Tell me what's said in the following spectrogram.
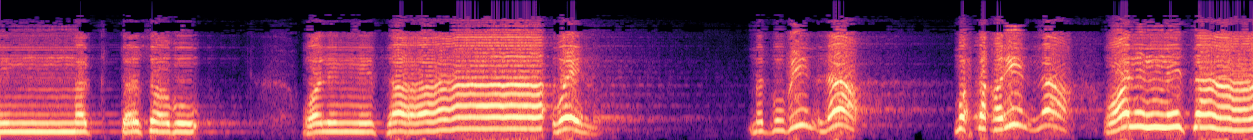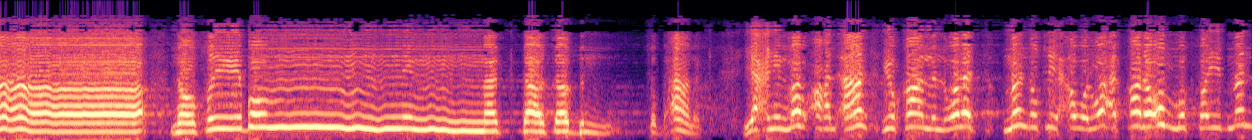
مما اكتسبوا. وللنساء وين؟ مذبوبين؟ لا. محتقرين؟ لا. وللنساء نصيب مما اكتسبن. سبحانك. يعني المرأة الآن يقال للولد من يطيع أول واحد؟ قال أمك. طيب من؟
